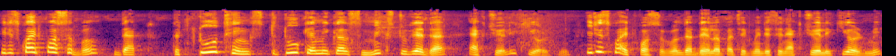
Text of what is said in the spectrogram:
It is quite possible that the two things, the two chemicals mixed together actually cured me. It is quite possible that the allopathic medicine actually cured me,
